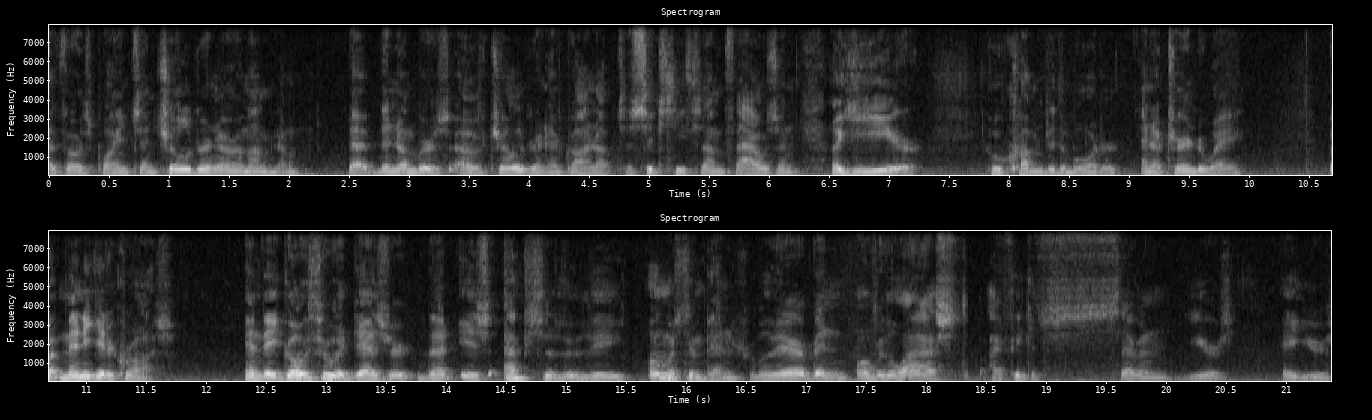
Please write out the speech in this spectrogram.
at those points and children are among them. The, the numbers of children have gone up to 60 some thousand a year who come to the border and are turned away, but many get across and they go through a desert that is absolutely almost impenetrable. There have been, over the last, I think it's seven years, eight years,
